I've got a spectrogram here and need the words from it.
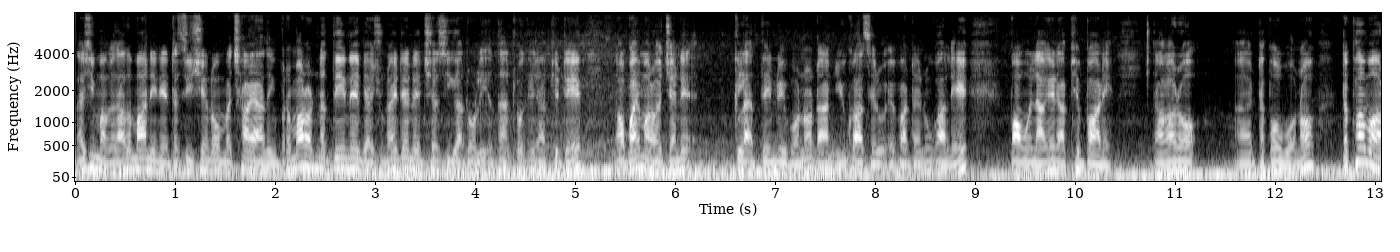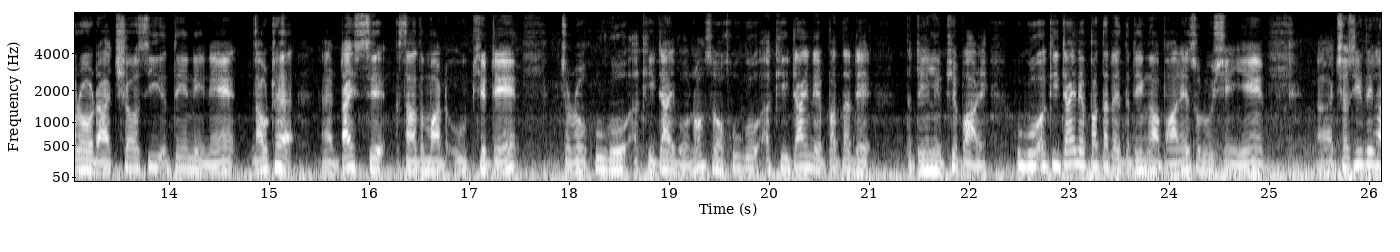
လက်ရှိမှာကစားသမားအနေနဲ့ decision တော့မချရသေးဘူးပထမတော့နှစ်သင်းနဲ့ပြ United နဲ့ Chelsea ကတော်လေးအတန်ထွက်ခဲ့တာဖြစ်တယ်နောက်ပိုင်းမှာတော့ Janet ကလပ်အသင်းတွေပေါ့နော်ဒါ Newcastle တို့ Everton တို့ကလည်းပါဝင်လာခဲ့တာဖြစ်ပါတယ်ဒါကတော့အဲတပုတ်ပေါ့နော်တစ်ဖက်မှာတော့ဒါ Chelsea အသင်းအနေနဲ့နောက်ထပ်တိုက်စစ်ကစားသမားတူဖြစ်တဲ့ ကျွန်တော် Hugo Akitay ပေါ့နော်ဆိုတော့ Hugo Akitay နဲ့ပတ်သက်တဲ့သတင်းလေးဖြစ်ပါတယ်။ Hugo Akitay နဲ့ပတ်သက်တဲ့သတင်းကဘာလဲဆိုလို့ရှိရင်အဲ Chelsea သင်းက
